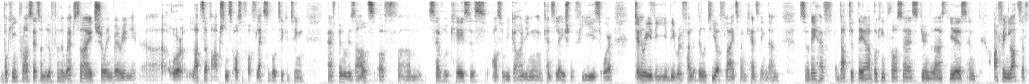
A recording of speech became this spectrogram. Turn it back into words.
booking process on the Lufthansa website showing very uh, or lots of options also for flexible ticketing have been results of um, several cases also regarding cancellation fees or generally the, the refundability of flights when canceling them. So they have adopted their booking process during the last years and offering lots of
